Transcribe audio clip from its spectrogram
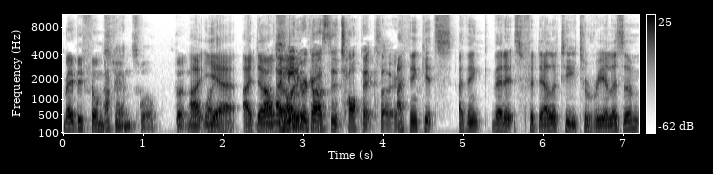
Maybe film students will, but I, not like, yeah, I don't. I know. mean, in regards that. to the topic, though. I think it's. I think that its fidelity to realism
